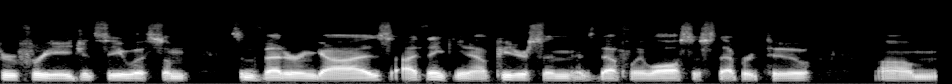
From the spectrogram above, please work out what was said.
through free agency with some some veteran guys. I think you know Peterson has definitely lost a step or two. Um,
